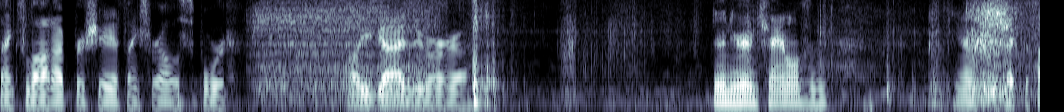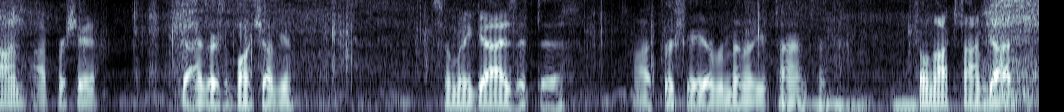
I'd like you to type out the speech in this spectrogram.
thanks a lot. I appreciate it. Thanks for all the support. All you guys who are uh, doing your own channels and you know take the time i appreciate it. Guys there's a bunch of you. So many guys that uh, i appreciate every minute of your time. So until next time guys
